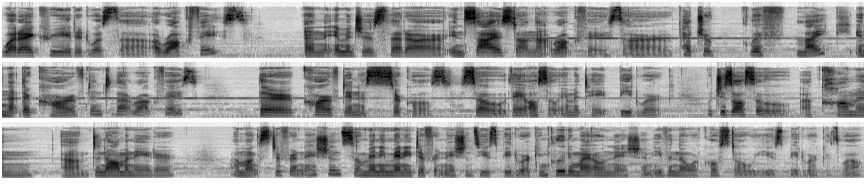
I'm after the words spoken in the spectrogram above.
What I created was a, rock face, and the images that are incised on that rock face are petroglyph like in that they're carved into that rock face. They're carved in as circles, so they also imitate beadwork, which is also a common um, denominator amongst different nations. So many, many different nations use beadwork, including my own nation. Even though we're coastal, we use beadwork as well.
